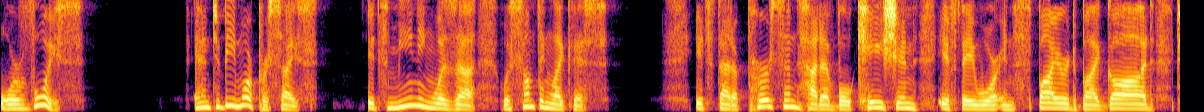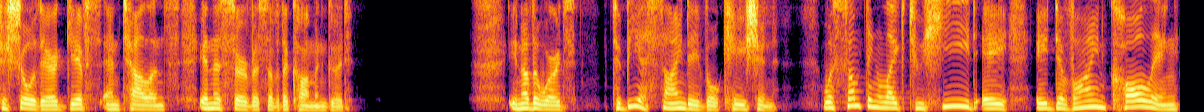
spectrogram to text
or voice. And to be more precise, its meaning was, uh, was something like this. It's that a person had a vocation if they were inspired by God to show their gifts and talents in the service of the common good. In other words, to be assigned a vocation was something like to heed a, a divine calling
